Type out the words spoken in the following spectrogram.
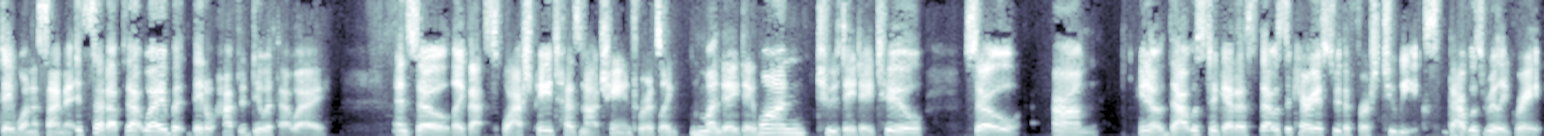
day one assignment. It's set up that way, but they don't have to do it that way. And so like that splash page has not changed where it's like Monday day 1, Tuesday day 2. So um you know, that was to get us that was to carry us through the first 2 weeks. That was really great,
